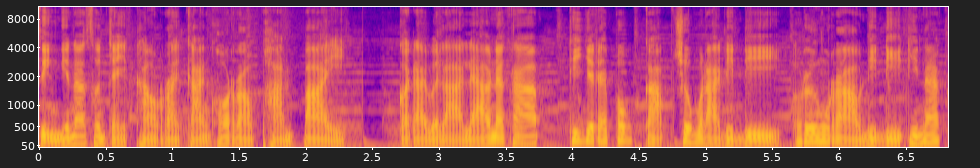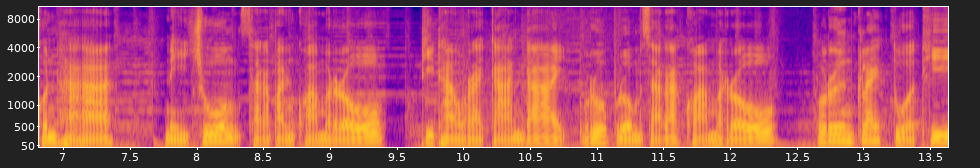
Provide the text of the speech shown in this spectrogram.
สิ่งที่น่าสนใจจากทางรายการของเราผ่านไป ก็ได้เวลาแล้วนะครับ ที่จะได้พบกับช่วงเวลาดีๆ เรื่องราวดีๆ ที่น่าค้นหา ในช่วงสารพันความรู้ที่ทางรายการได้รวบรวมสาระความรู้เรื่องใกล้ตัวที่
